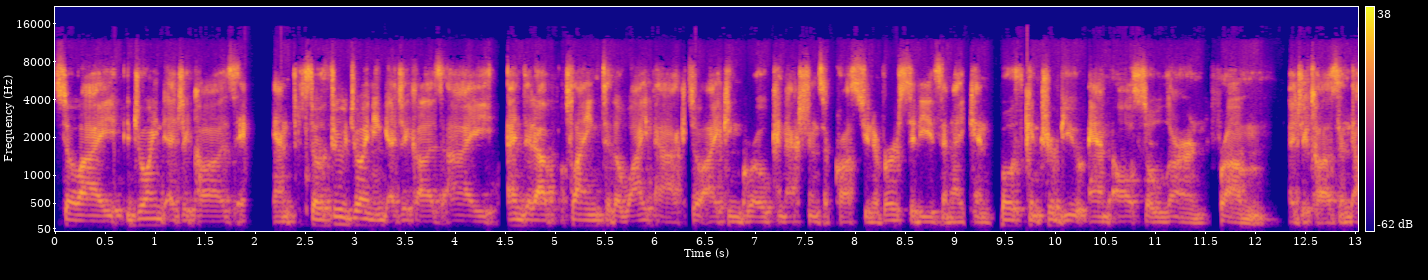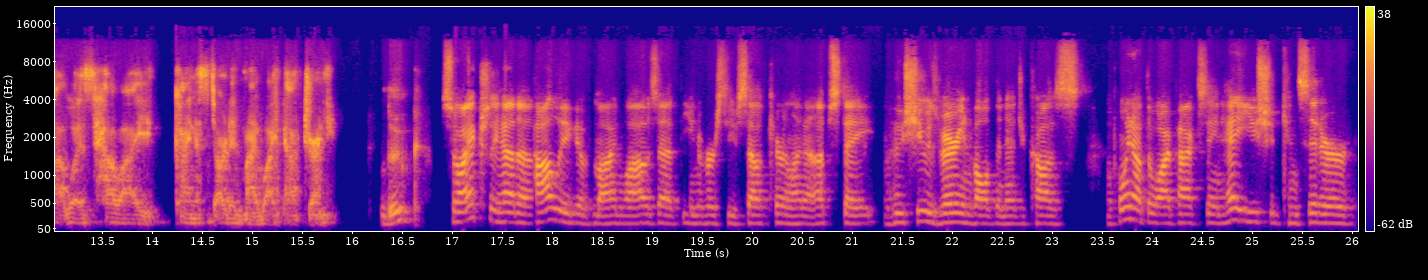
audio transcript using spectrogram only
So I joined EDUCAUSE and so through joining EDUCAUSE, I ended up applying to the YPAC so I can grow connections across universities and I can both contribute and also learn from EDUCAUSE. And that was how I kind of started my YPAC journey. Luke? So I actually had a colleague of mine while I was at the University of South Carolina Upstate, who she was very involved in EDUCAUSE point out the YPAC saying, hey, you should consider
